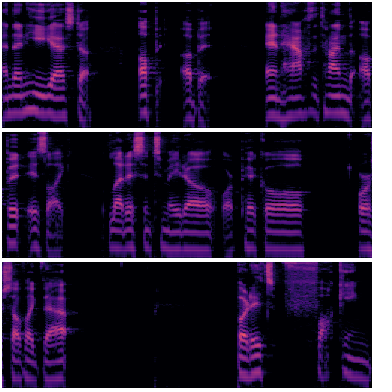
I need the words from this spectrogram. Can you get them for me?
And then he has to up it a bit. And half the time, the up it is like lettuce and tomato or pickle or stuff like that. But it's fucking.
